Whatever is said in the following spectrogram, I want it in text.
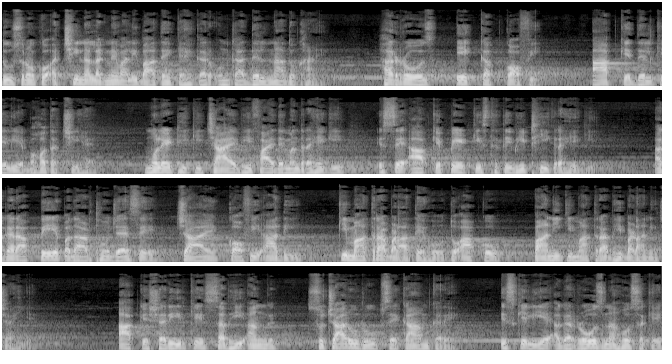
दूसरों को अच्छी न लगने वाली बातें कहकर उनका दिल ना दुखाएँ। हर रोज एक कप कॉफ़ी। आपके दिल के लिए बहुत अच्छी है। मुलेठी की चाय भी फ़ायदेमंद रहेगी, इससे आपके पेट की स्थिति भी ठीक रहेगी। अगर आप पेय पदार्थों जैसे चाय, कॉफ़ी आदि की मात्रा बढ़ाते हो तो आपको पानी की मात्रा भी बढ़ानी चाहिए। आपके शरीर के सभी अंग सुचारू रूप से काम करें। इसके लिए अगर रोज ना हो सके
